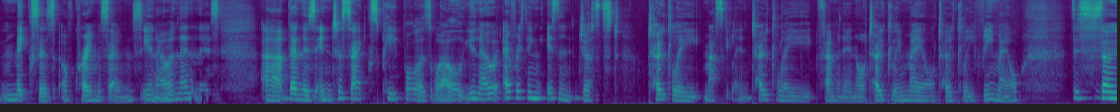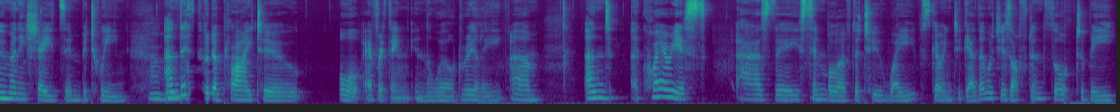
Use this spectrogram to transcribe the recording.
mixes of chromosomes, you know, mm-hmm. and then there's uh, then there's intersex people as well. You know, everything isn't just totally masculine, totally feminine, or totally male, totally female. There's so many shades in between. Mm-hmm. And this could apply to all everything in the world, really. Um, and Aquarius has the symbol of the two waves going together, which is often thought to be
